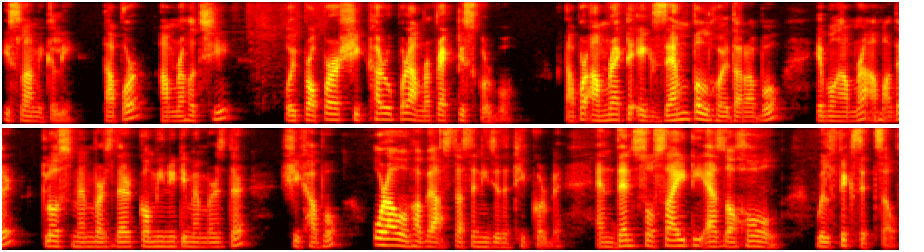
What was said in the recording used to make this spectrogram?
ইসলামিক্যালি। তারপর আমরা হচ্ছি ওই প্রপার শিক্ষার উপরে আমরা প্র্যাকটিস করব। তারপর আমরা একটা এক্সাম্পল হয়ে দাঁড়াবো এবং আমরা আমাদের ক্লোজ মেম্বার্সদের কমিউনিটি মেম্বার্সদের শিখাবো। ওরাও ওভাবে আস্তে আস্তে নিজেদের ঠিক করবে। And then society as a whole will fix itself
